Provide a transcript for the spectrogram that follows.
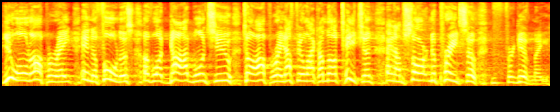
you won't operate in the fullness of what God wants you to operate. I feel like I'm not teaching and I'm starting to preach, so forgive me.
